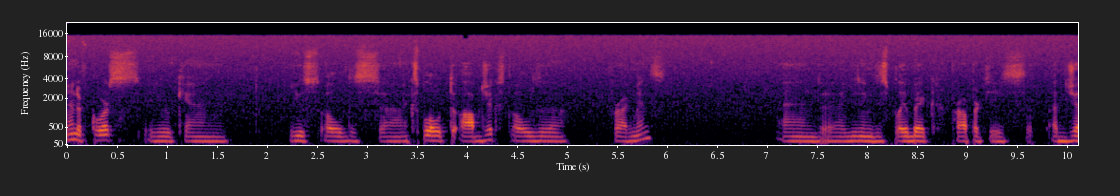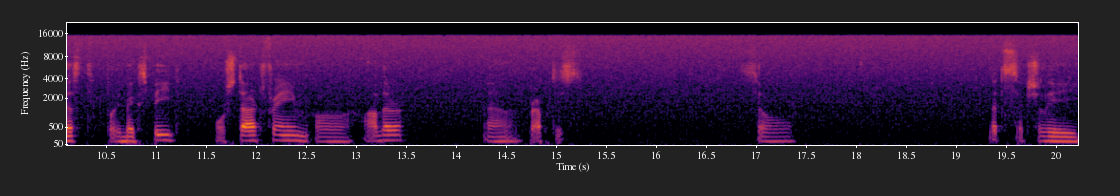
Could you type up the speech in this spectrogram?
and of course you can use all this uh, explode to objects all the fragments and uh, using this playback properties adjust playback speed or start frame or other uh, properties. So let's actually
